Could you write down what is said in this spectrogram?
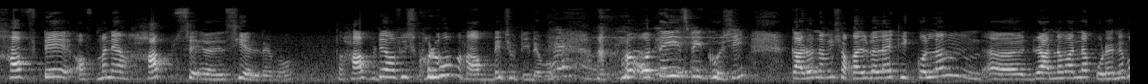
হাফ ডে অফ মানে হাফ সিএল নেব তো হাফ ডে অফিস করব হাফ ডে ছুটি নেব। ওতেই শ্রী খুশি। কারণ আমি সকালবেলায় ঠিক করলাম রান্না বান্না করে নেব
